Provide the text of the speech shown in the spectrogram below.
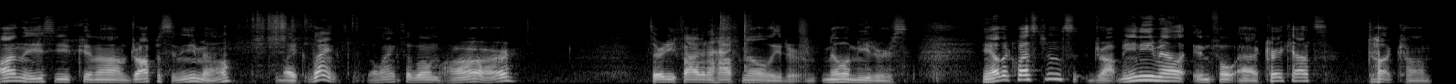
on these, you can um, drop us an email. Like length, the length of them are 35 and a half milliliter millimeters. Any other questions? Drop me an email at info at kurycats.com.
